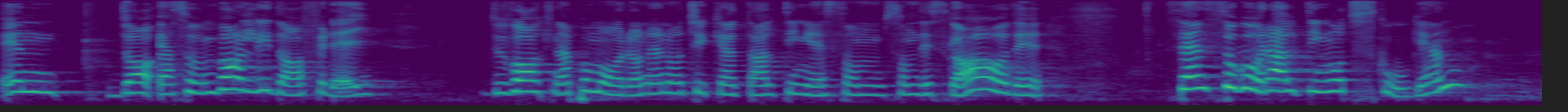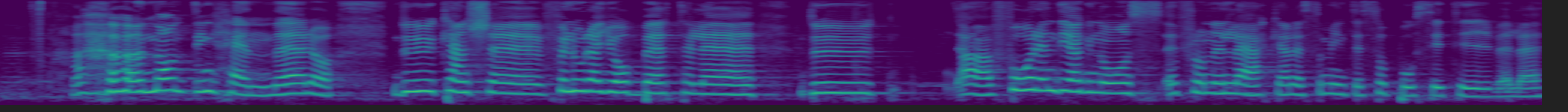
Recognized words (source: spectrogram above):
en, dag, alltså en vanlig dag för dig, du vaknar på morgonen och tycker att allting är som, som det ska. Och det, sen så går allting åt skogen. Någonting händer och du kanske förlorar jobbet eller du får en diagnos från en läkare som inte är så positiv eller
